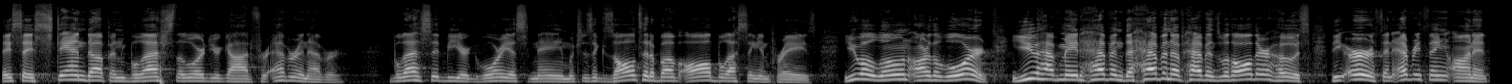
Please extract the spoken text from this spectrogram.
They say, Stand up and bless the Lord your God forever and ever. Blessed be your glorious name, which is exalted above all blessing and praise. You alone are the Lord. You have made heaven, the heaven of heavens, with all their hosts, the earth and everything on it,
